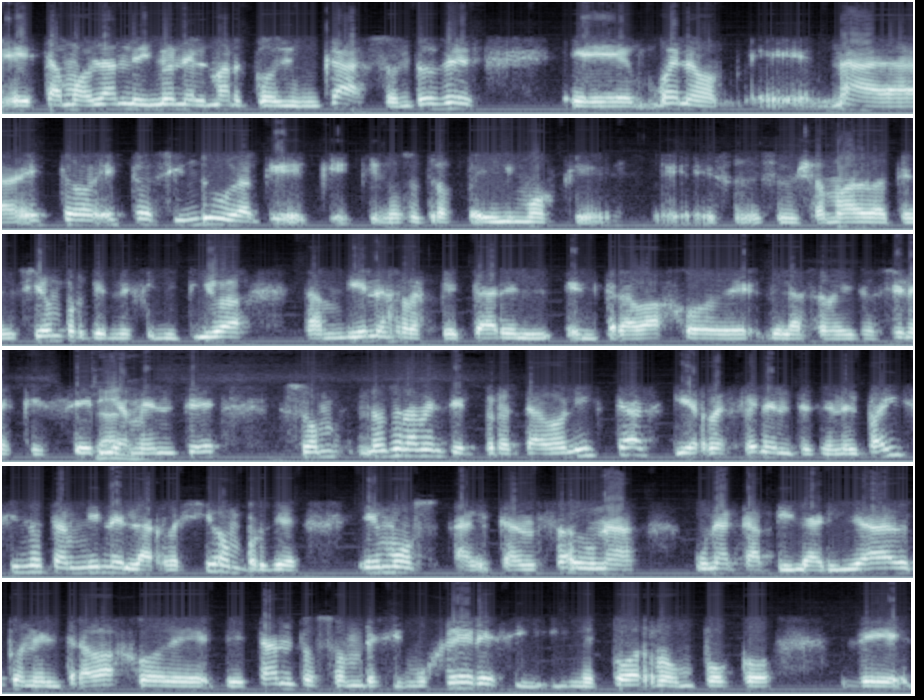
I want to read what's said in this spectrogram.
estamos hablando y no en el marco de un caso. Entonces, bueno, nada, esto esto sin duda que, que, nosotros pedimos que eh, es, un llamado de atención porque en definitiva también es respetar el, el trabajo de, de, las organizaciones que seriamente son no solamente protagonistas y referentes en el país, sino también en la región, porque hemos alcanzado una, una capilaridad con el trabajo de, tantos hombres y mujeres, y, me corro un poco de,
